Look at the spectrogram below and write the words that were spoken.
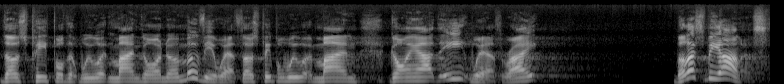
those people that we wouldn't mind going to a movie with, those people we wouldn't mind going out to eat with, right? But let's be honest,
